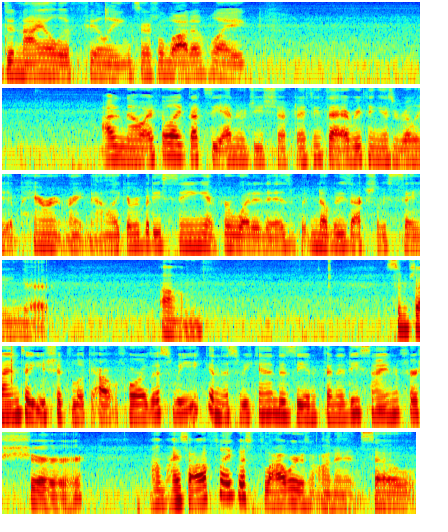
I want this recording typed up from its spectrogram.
denial of feelings. There's a lot of like I don't know. I feel like that's the energy shift. I think that everything is really apparent right now. Like everybody's seeing it for what it is, but nobody's actually saying it. Um, some signs that you should look out for this week and this weekend is the infinity sign for sure. Um, I saw a flag with flowers on it, so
